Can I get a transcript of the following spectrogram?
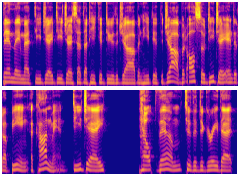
then they met DJ. DJ said that he could do the job, and he did the job. But also, DJ ended up being a con man. DJ helped them to the degree that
